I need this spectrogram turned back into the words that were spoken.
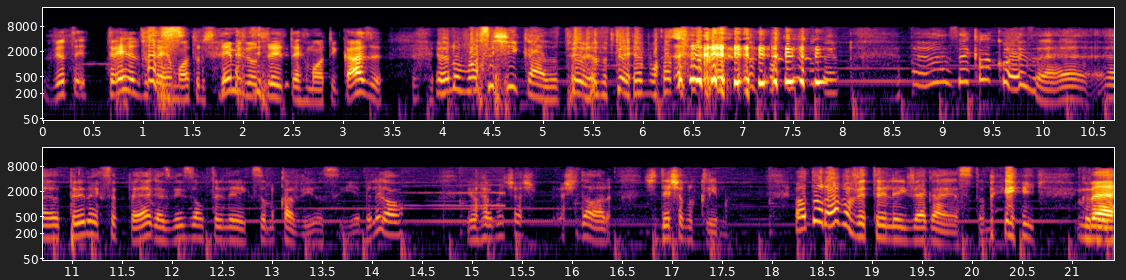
Ver o trailer do terremoto no cinema e ver o trailer do terremoto em casa. Eu não vou assistir em casa o trailer do terremoto. é, é aquela coisa, é, é o trailer que você pega, às vezes é um trailer que você nunca viu, assim, é bem legal. Eu realmente acho, acho da hora. Te deixa no clima. Eu adorava ver trailer em VHS também. É,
